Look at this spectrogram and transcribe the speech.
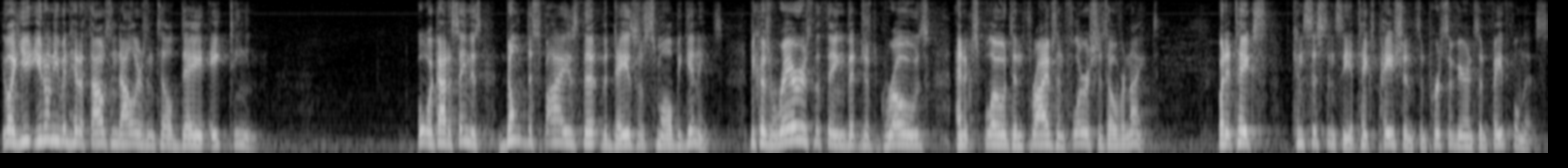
You're like, you, you don't even hit $1,000 until day 18. But what God is saying is, don't despise the, the days of small beginnings. Because rare is the thing that just grows and explodes and thrives and flourishes overnight. But it takes consistency, it takes patience and perseverance and faithfulness.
